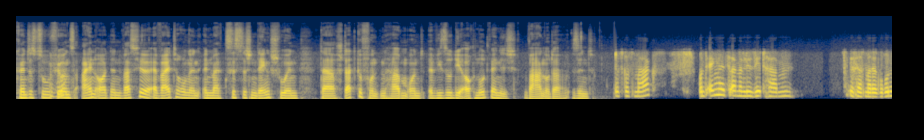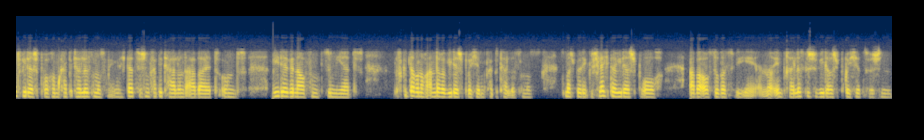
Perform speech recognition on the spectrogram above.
Könntest du für mhm. uns einordnen, was für Erweiterungen in marxistischen Denkschulen da stattgefunden haben und wieso die auch notwendig waren oder sind? Das, was Marx und Engels analysiert haben, ist erstmal der Grundwiderspruch im Kapitalismus, nämlich der zwischen Kapital und Arbeit und wie der genau funktioniert. Es gibt aber noch andere Widersprüche im Kapitalismus, zum Beispiel den Geschlechterwiderspruch, aber auch sowas wie ne, imperialistische Widersprüche zwischen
